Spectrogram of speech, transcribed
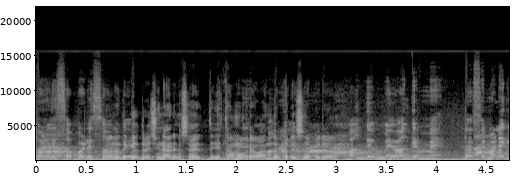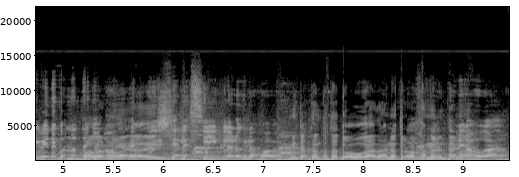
Por eso, por eso. No, no te quiero traicionar, o sea, te- estamos grabando por eso, pero Bánquenme, bánquenme. La semana que viene, cuando tenga novedades, novedades? judiciales, sí, claro que las va a haber. mientras tanto está tu abogada, ¿no? Trabajando en el Está mi tema. abogada.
